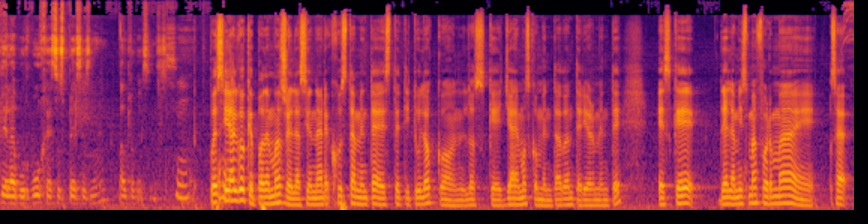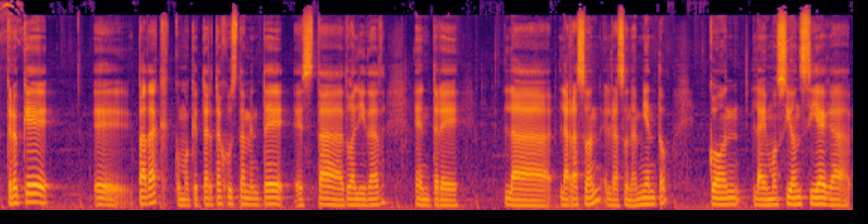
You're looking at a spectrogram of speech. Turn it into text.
de la burbuja estos peces, ¿no? Al revés. Sí. Pues sí, algo que podemos relacionar justamente a este título con los que ya hemos comentado anteriormente es que de la misma forma, eh, o sea, creo que eh, Padak como que trata justamente esta dualidad entre la, la razón, el razonamiento, con la emoción ciega,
